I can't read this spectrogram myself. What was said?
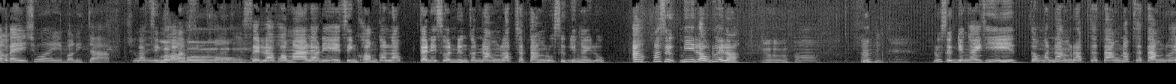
จะไปช่วยบริจาคช่วยรับสิ่งของรับสิ่งของ เสร็จแล้วพอมาแล้วนี่สิ่งของก็รับ แต่ในส่วนหนึ่งก็นั่งรับสตังค์รู้สึกยังไงลูกอ้าวมาสึกมีเราด้วยเหรอเอออ๋อ รู้สึกยังไงที่ต้องมานั่งรับสตังค์นับสตังค์ด้วย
